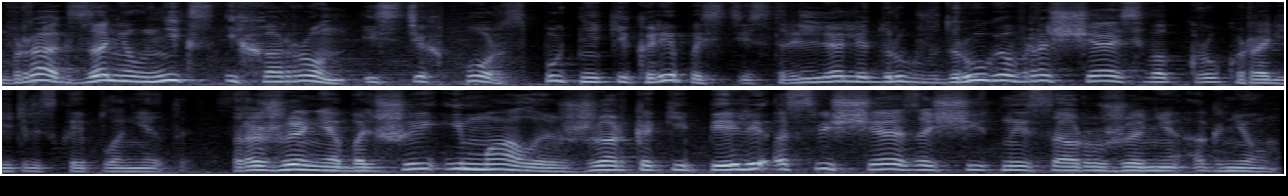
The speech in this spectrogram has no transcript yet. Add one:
Враг занял Никс и Харон, и с тех пор спутники крепости стреляли друг в друга, вращаясь вокруг родительской планеты. Сражения большие и малые жарко кипели, освещая защитные сооружения огнем.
